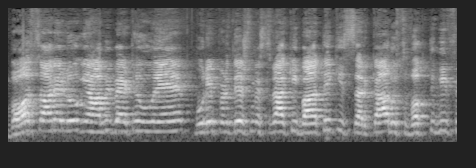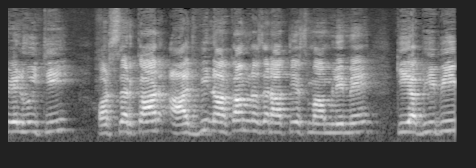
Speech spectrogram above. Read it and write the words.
बहुत सारे लोग यहाँ भी बैठे हुए हैं। पूरे प्रदेश में इस तरह की बात है कि सरकार उस वक्त भी फेल हुई थी और सरकार आज भी नाकाम नज़र आती है इस मामले में कि अभी भी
